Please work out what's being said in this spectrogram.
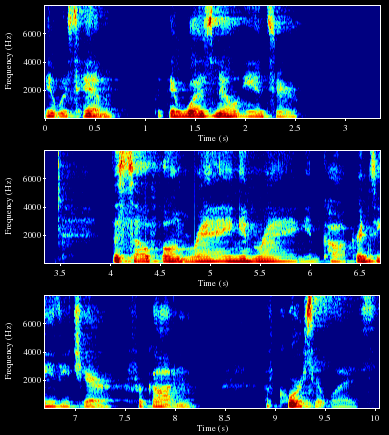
it was him, but there was no answer. The cell phone rang and rang in Cochran's easy chair, forgotten. Of course it was,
